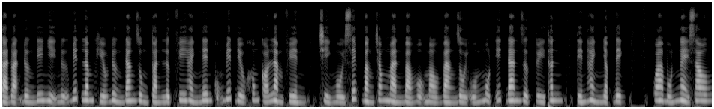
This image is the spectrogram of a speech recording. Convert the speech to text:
Cả đoạn đường đi nhị nữ biết lâm khiếu đường đang dùng toàn lực phi hành nên cũng biết điều không có làm phiền. Chỉ ngồi xếp bằng trong màn bảo hộ màu vàng rồi uống một ít đan dược tùy thân, tiến hành nhập định. Qua bốn ngày sau,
